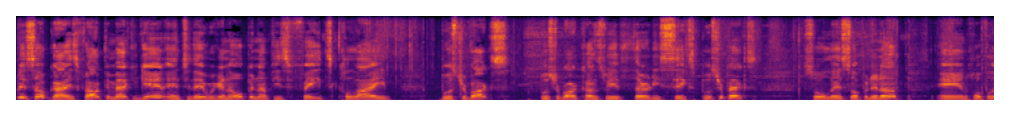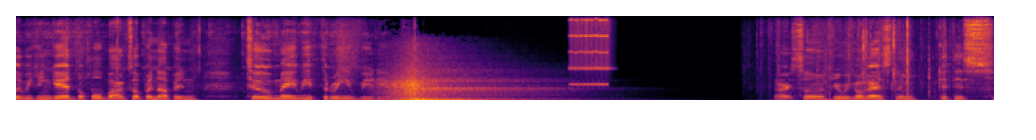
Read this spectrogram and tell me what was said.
What is up guys, Falcon back again and today we're going to open up these Fates Collide booster box. Booster box comes with 36 booster packs. So let's open it up and hopefully we can get the whole box opened up in two, maybe three videos. Alright, so here we go guys. Let me get this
